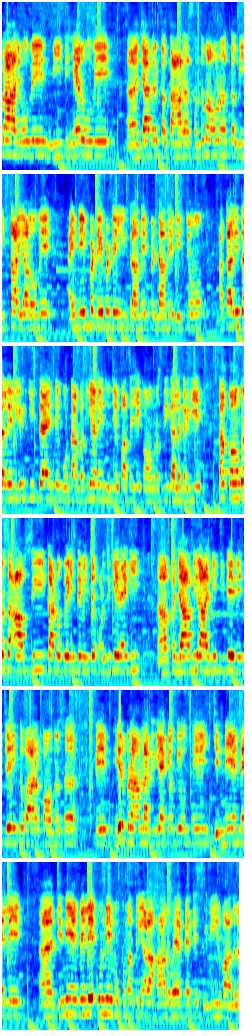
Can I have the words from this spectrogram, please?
ਭਰਾਜ ਹੋਵੇ, ਮੀਤ ਹੈਰ ਹੋਵੇ ਜਾਂ ਫਿਰ ਕਲਤਾਰ ਸੰਧਵਾ ਹੋਣ ਕੁਲਦੀਪ ਢਾਲੀਵਾਲ ਹੋਵੇ ਇੰਨੇ ਵੱਡੇ ਵੱਡੇ ਲੀਡਰਾਂ ਦੇ ਪਿੰਡਾਂ ਦੇ ਵਿੱਚੋਂ ਅਕਾਲੀ ਦਲ ਨੇ ਲੀਡ ਕੀਤਾ ਇੱਥੇ ਵੋਟਾਂ ਵਧੀਆਂ ਨੇ, ਦੂਜੇ ਪਾਸੇ ਜੇ ਕਾਂਗਰਸ ਦੀ ਗੱਲ ਕਰੀਏ, ਤਾਂ ਕਾਂਗਰਸ ਆਪਸੀ ਕਾਟੋ ਕਲੇਸ਼ ਦੇ ਵਿੱਚ ਉਲਝ ਕੇ ਰਹਿ ਗਈ। ਪੰਜਾਬ ਦੀ ਰਾਜਨੀਤੀ ਦੇ ਵਿੱਚ ਇੱਕ ਵਾਰ ਕਾਂਗਰਸ ਤੇ ਫਿਰ ਬਰਾਮ ਲੱਗ ਗਿਆ, ਕਿਉਂਕਿ ਉੱਥੇ ਜਿੰਨੇ ਐਮਐਲਏ ਜਿੰਨੇ ਐਮਐਲਏ ਉਹਨੇ ਮੁੱਖ ਮੰਤਰੀਆਂ ਵਾਲਾ ਹਾਲ ਹੋਇਆ ਪਿਆ ਤੇ ਸੁਖਬੀਰ ਬਾਦਲ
